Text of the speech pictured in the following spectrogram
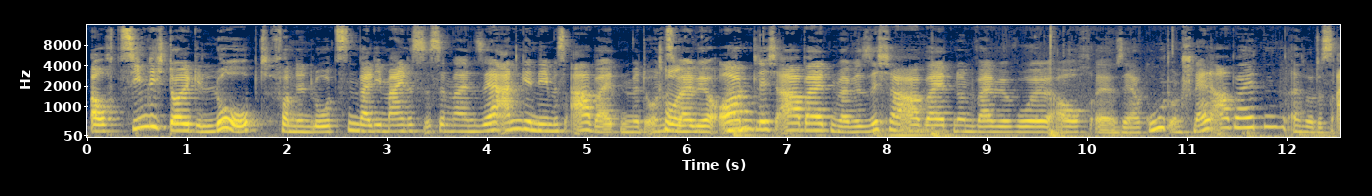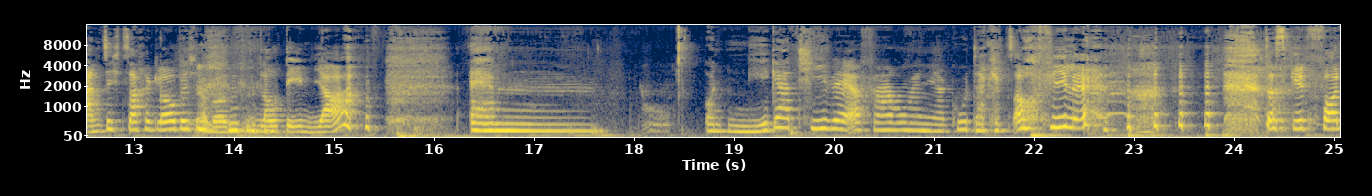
auch ziemlich doll gelobt von den Lotsen, weil die meinen, es ist immer ein sehr angenehmes Arbeiten mit uns, Toll. weil wir Mhm. ordentlich arbeiten, weil wir sicher arbeiten und weil wir wohl auch äh, sehr gut und schnell arbeiten. Also das ist Ansichtssache, glaube ich, aber laut denen ja. Ähm, und negative Erfahrungen, ja gut, da gibt's auch viele. Das geht von,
